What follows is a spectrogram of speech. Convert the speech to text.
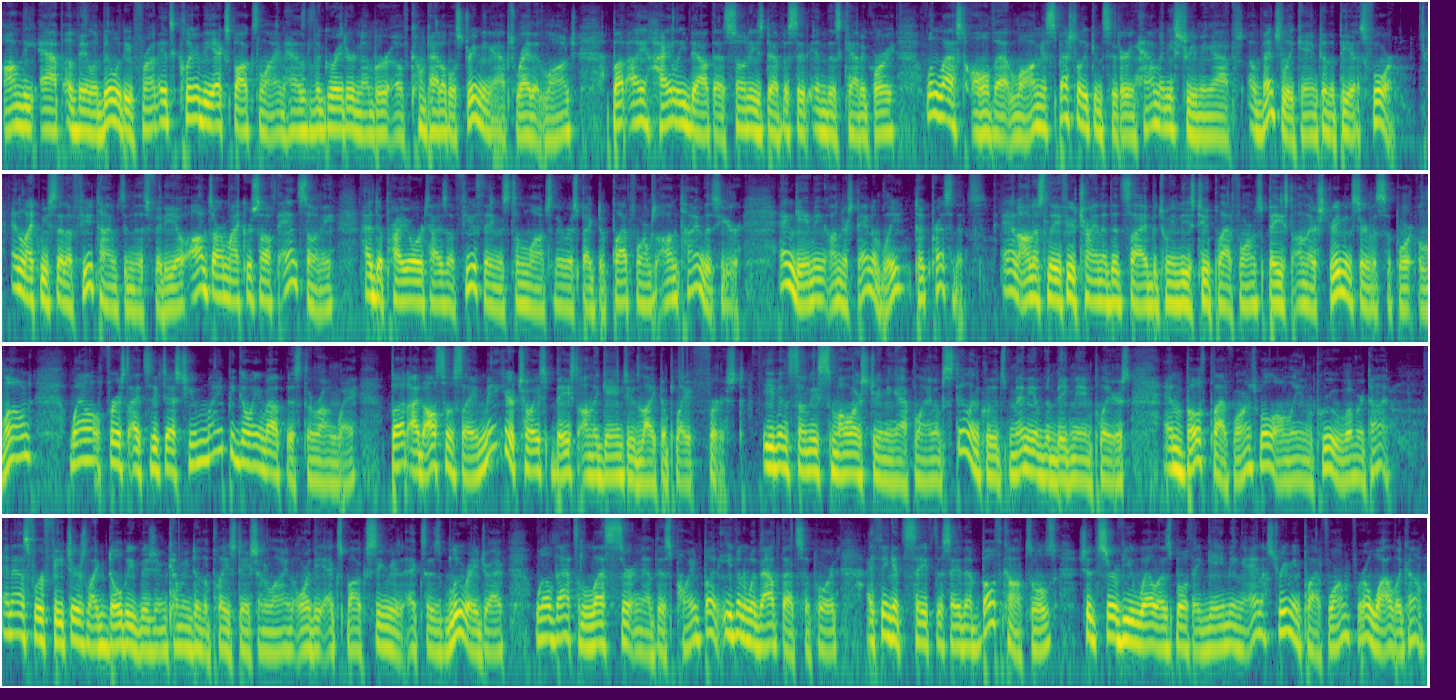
On the app availability front, it's clear the Xbox line has the greater number of compatible streaming apps right at launch, but I highly doubt that Sony's deficit in this category will last all that long, especially considering how many streaming apps eventually came to the PS4. And like we've said a few times in this video, odds are Microsoft and Sony had to prioritize a few things to launch their respective platforms on time this year, and gaming understandably took precedence. And honestly, if you're trying to decide between these two platforms based on their streaming service support alone, well, first I'd suggest you might be going about this the wrong way, but I'd also say make your choice based on the games you'd like to play first. Even Sony's smaller streaming app lineup still includes many of the big name players, and both platforms will only improve over time. And as for features like Dolby Vision coming to the PlayStation line or the Xbox Series X's Blu-ray drive, well that's less certain at this point, but even without that support, I think it's safe to say that both consoles should serve you well as both a gaming and a streaming platform for a while to come.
